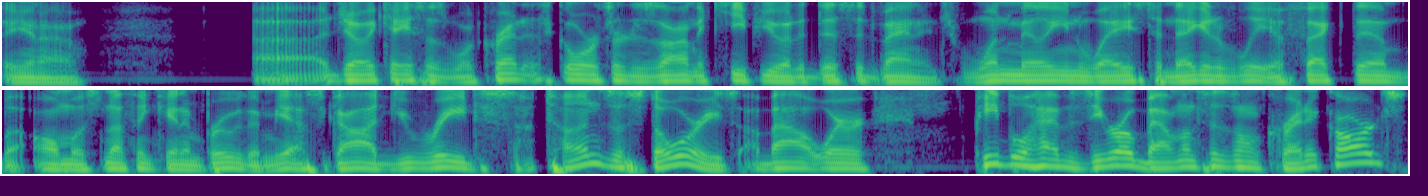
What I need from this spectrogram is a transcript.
you know. Uh, Joey K says, well, credit scores are designed to keep you at a disadvantage. One million ways to negatively affect them, but almost nothing can improve them. Yes, God, you read tons of stories about where people have zero balances on credit cards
